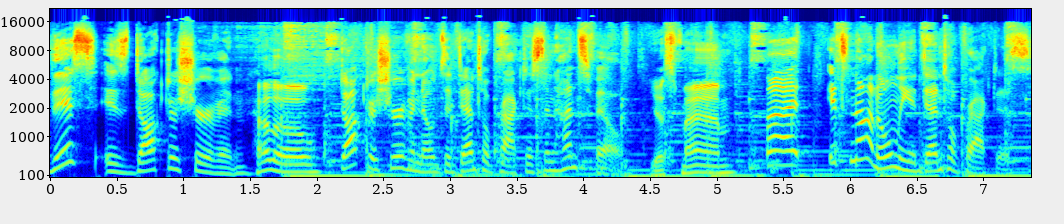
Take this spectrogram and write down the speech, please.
This is Dr. Shervin. Hello. Dr. Shervin owns a dental practice in Huntsville. Yes, ma'am. But it's not only a dental practice.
